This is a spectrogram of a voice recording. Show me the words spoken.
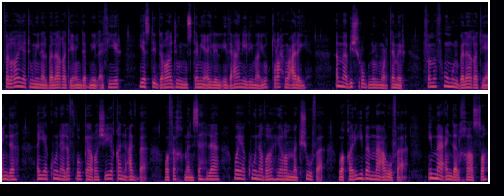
فالغاية من البلاغة عند ابن الأثير هي استدراج المستمع للإذعان لما يطرح عليه. أما بشر بن المعتمر فمفهوم البلاغة عنده أن يكون لفظك رشيقا عذبا وفخما سهلا ويكون ظاهرا مكشوفا وقريبا معروفا إما عند الخاصة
